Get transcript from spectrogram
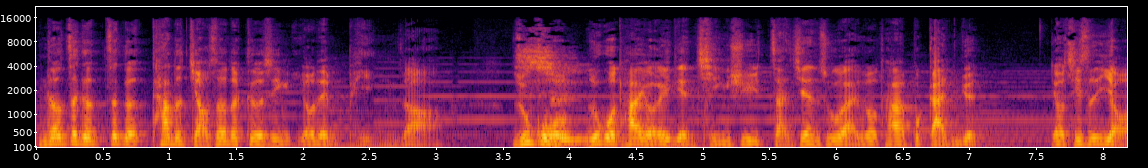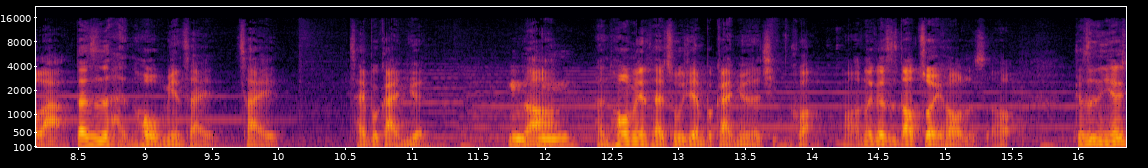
你知道这个这个他的角色的个性有点平，你知道吗？如果如果他有一点情绪展现出来说他不甘愿，有其实有啦，但是很后面才才才不甘愿。你知道、嗯、很后面才出现不甘愿的情况啊，那个是到最后的时候。可是你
